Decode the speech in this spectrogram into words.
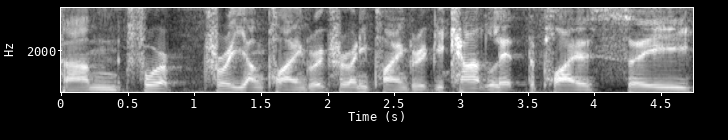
um, for a, for a young playing group, for any playing group, you can't let the players see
